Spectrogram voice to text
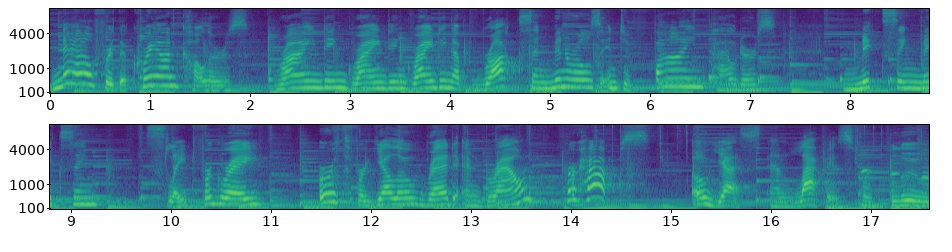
Now for the crayon colors. Grinding, grinding, grinding up rocks and minerals into fine powders. Mixing, mixing. Slate for gray. Earth for yellow, red, and brown? Perhaps. Oh yes, and lapis for blue.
